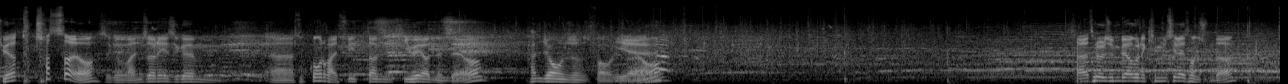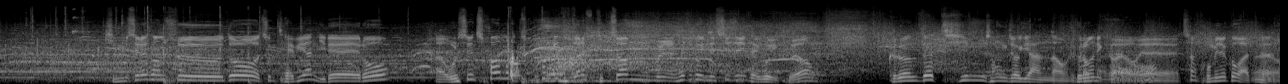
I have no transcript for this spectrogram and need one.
뒤에다 툭 쳤어요. 지금 완전히 지금 어, 속공으로 갈 수 있던 기회였는데요. 한정훈 선수 파울이에요. 예. 자유투를 준비하고 있는 김시래 선수입니다. 김시래 선수도 지금 데뷔한 이래로 아, 올 시즌 처음으로 평균 두 자릿수 득점을 해주고 있는 시즌이 되고 있고요. 그런데 팀 성적이 안 나오니까. 그러니까요. 예, 참 고민일 것 같아요. 네.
